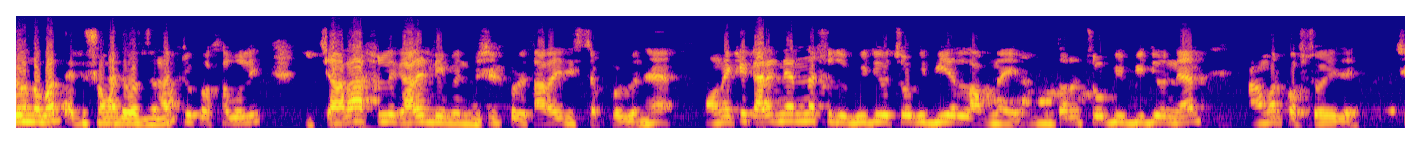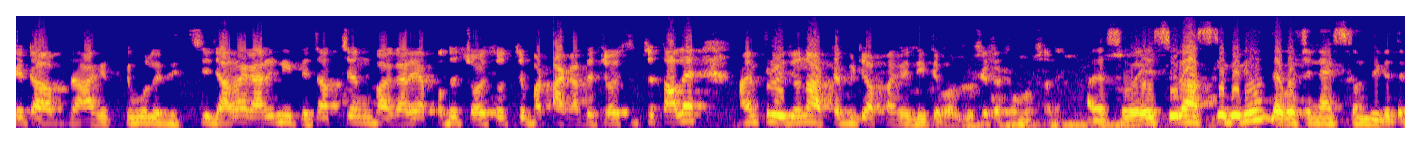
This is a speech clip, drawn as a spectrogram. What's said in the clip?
ধন্যবাদ একটু সময় দেওয়ার জন্য। একটু কথা বলি যারা আসলে গাড়ি নেবেন বিশেষ করে তারাই ডিস্টার্ব করবেন হ্যাঁ? অনেকে গাড়ি নেন না শুধু ভিডিও ছবি দিয়ে লাভ নাই। ধরুন ছবি ভিডিও নেন আমার কষ্ট হয়ে যায়। সেটা আগে থেকে বলে দিচ্ছি। যারা গাড়ি নিতে চাচ্ছেন বা গাড়ি আপনাদের চয়েস হচ্ছে বা টাকাতে চয়েস হচ্ছে তাহলে আমি প্রয়োজনে আটটা ভিডিও আপনাকে দিতে পারব সেটা সমস্যা নেই। আচ্ছা সো এই ছিল আজকে ভিডিও দেখা হচ্ছে নেক্সট কোন ভিডিওতে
